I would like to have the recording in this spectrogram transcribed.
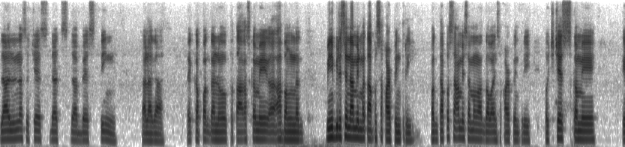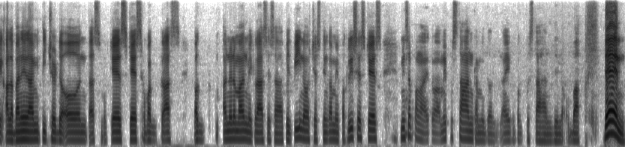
lalo na sa chess, that's the best thing talaga. Like kapag ano, tatakas kami uh, habang nag binibilisan namin matapos sa carpentry. Pag tapos na sa mga gawain sa carpentry, mag-chess kami, kay kalabanin namin teacher doon, tapos mag-chess, chess kapag class, pag ano naman may klase sa Filipino, chess din kami, pag recess chess, minsan pa nga ito, ah, may pustahan kami doon. Ay kapag pustahan din ako back. Then,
